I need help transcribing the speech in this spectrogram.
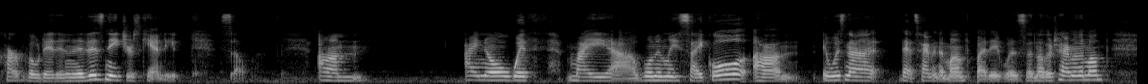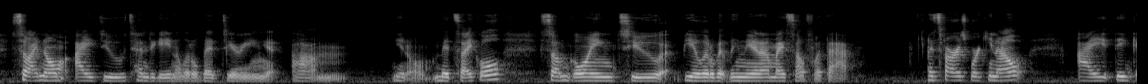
carb loaded and it is nature's candy. So, um, I know with my uh, womanly cycle, um, it was not that time of the month, but it was another time of the month. So I know I do tend to gain a little bit during, um, you know, mid-cycle. So I'm going to be a little bit lenient on myself with that. As far as working out, I think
